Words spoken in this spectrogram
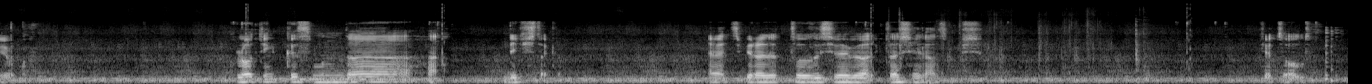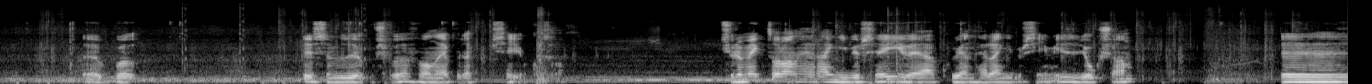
yok. Clothing kısmında ha, dikiş takım. Evet bir adet toz dişi ve birazcık da şey lazımmış. Kötü oldu. Ee, bu üstümüzde yokmuş bu. Ona yapacak bir şey yok o zaman. Çürümekte olan herhangi bir şey veya koyan herhangi bir şeyimiz yok şu an. Ee,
